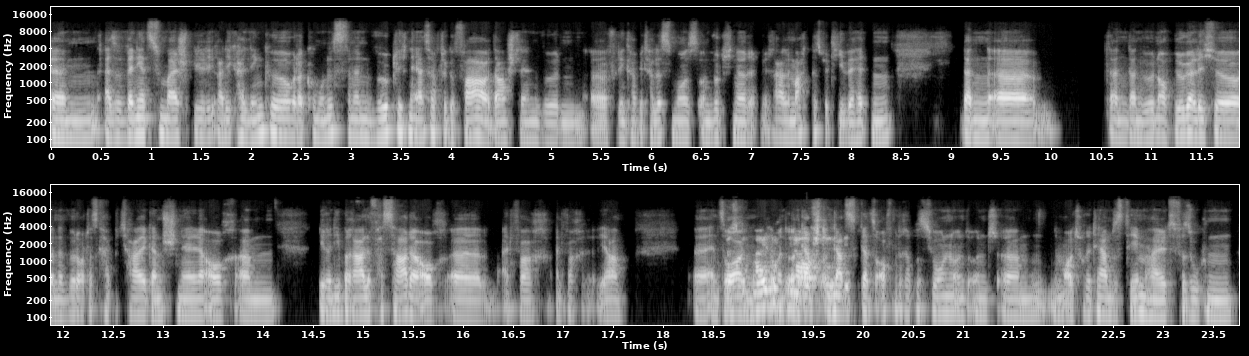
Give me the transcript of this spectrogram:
ähm, also wenn jetzt zum Beispiel die radikal Linke oder Kommunistinnen wirklich eine ernsthafte Gefahr darstellen würden äh, für den Kapitalismus und wirklich eine reale Machtperspektive hätten, dann, äh, dann, dann würden auch Bürgerliche und dann würde auch das Kapital ganz schnell auch ähm, ihre liberale Fassade auch äh, einfach, einfach, ja, äh, entsorgen und, und, ganz, und, ganz, ganz, oft mit Repressionen und, und ähm, einem autoritären System halt versuchen,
